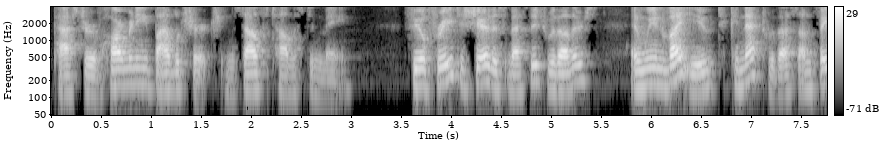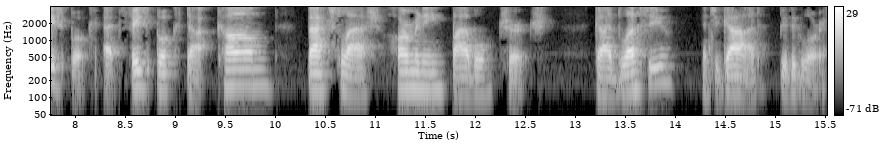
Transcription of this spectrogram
pastor of Harmony Bible Church in South Thomaston, Maine. Feel free to share this message with others, and we invite you to connect with us on Facebook at facebook.com backslash Harmony Bible Church. God bless you, and to God be the glory.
